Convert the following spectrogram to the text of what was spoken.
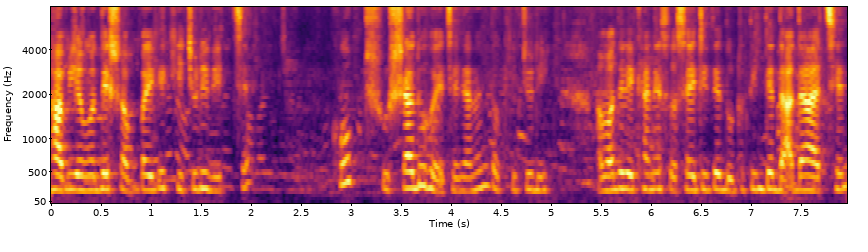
ভাবি আমাদের সবাইকে খিচুড়ি দিচ্ছে। খুব সুস্বাদু হয়েছে, জানেন তো, খিচুড়ি। আমাদের এখানে সোসাইটিতে দুটো তিনটে দাদা আছেন,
